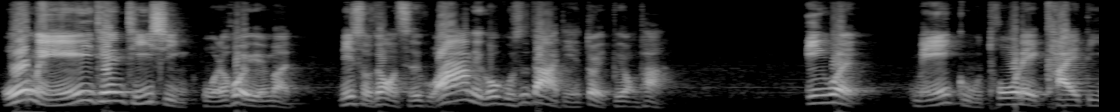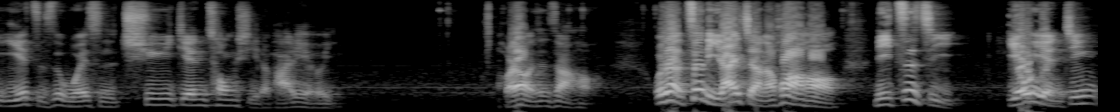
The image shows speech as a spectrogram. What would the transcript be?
我每一天提醒我的会员们：你手中有持股啊，美国股市大跌，对，不用怕。因为美股拖累开低，也只是维持区间冲洗的排列而已。回到我身上哈，我想这里来讲的话哈，你自己有眼睛，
